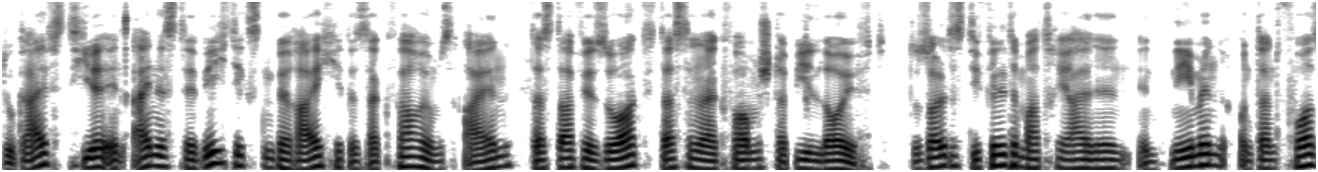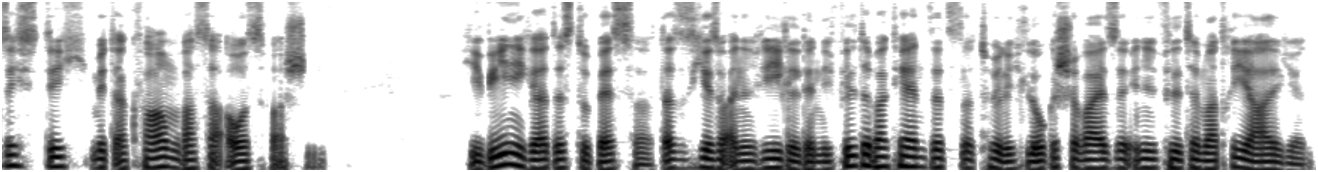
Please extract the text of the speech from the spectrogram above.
du greifst hier in eines der wichtigsten Bereiche des Aquariums ein, das dafür sorgt, dass dein Aquarium stabil läuft. Du solltest die Filtermaterialien entnehmen und dann vorsichtig mit Aquariumwasser auswaschen. Je weniger, desto besser. Das ist hier so eine Regel, denn die Filterbakterien sitzen natürlich logischerweise in den Filtermaterialien.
